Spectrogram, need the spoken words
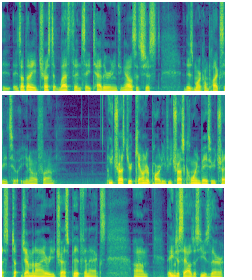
It's not that I trust it less than say Tether or anything else. It's just there's more complexity to it. You know, if um, you trust your counterparty, if you trust Coinbase or you trust Gemini or you trust Bitfinex, um, then you just say I'll just use their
